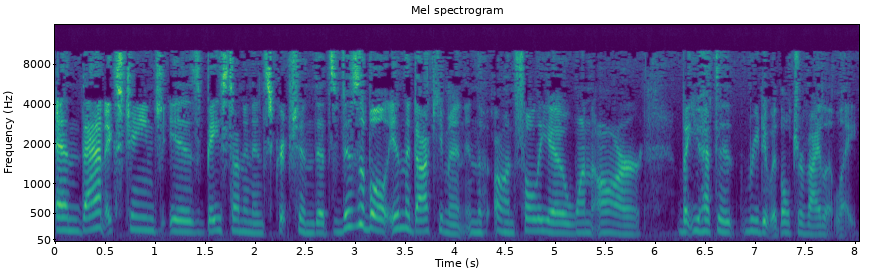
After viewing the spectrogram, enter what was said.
and that exchange is based on an inscription that's visible in the document in the, on folio 1R, but you have to read it with ultraviolet light.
